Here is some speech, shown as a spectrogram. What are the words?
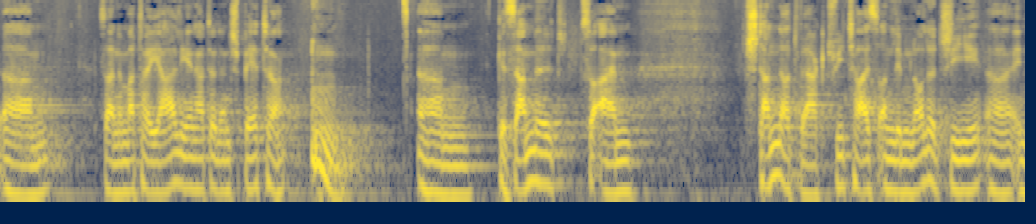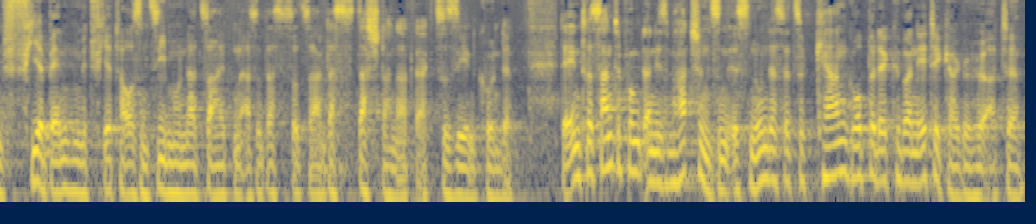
Ähm, seine Materialien hat er dann später ähm, gesammelt zu einem Standardwerk, Treatise on Limnology, äh, in vier Bänden mit 4700 Seiten. Also das ist sozusagen das, das Standardwerk zur Seenkunde. Der interessante Punkt an diesem Hutchinson ist nun, dass er zur Kerngruppe der Kybernetiker gehörte.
